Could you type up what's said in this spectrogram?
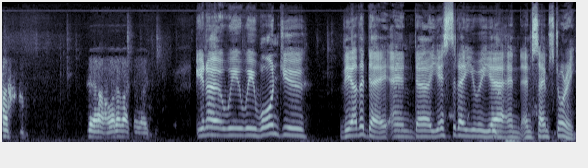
Yeah, what about the weight? You know, we, we warned you the other day, and uh, yesterday you were here, and, and same story.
